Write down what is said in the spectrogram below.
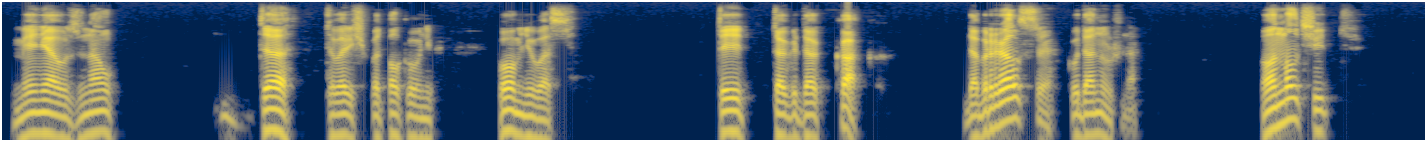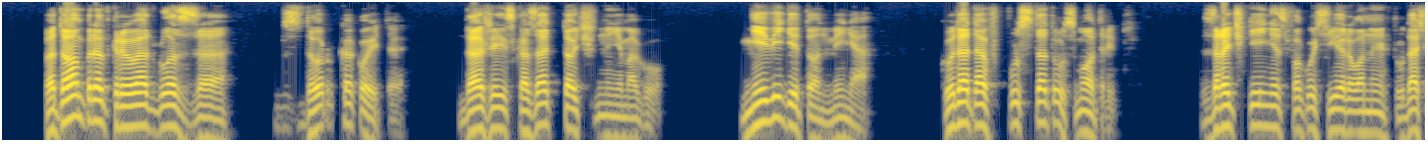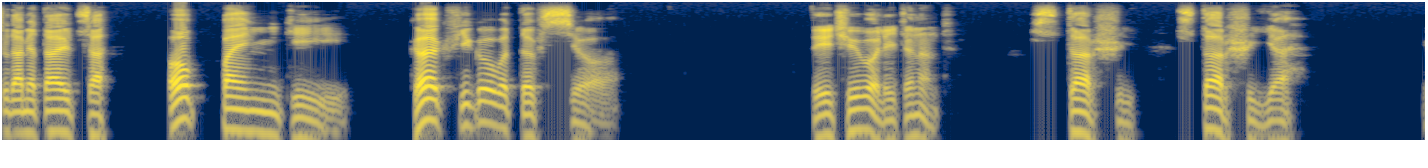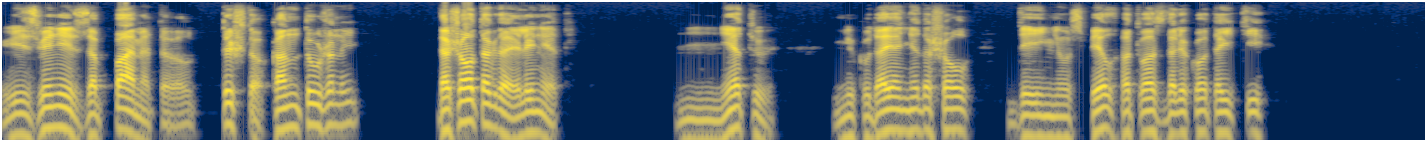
Меня узнал? Да, товарищ подполковник, помню вас. Ты Тогда как? Добрался, куда нужно? Он молчит. Потом приоткрывает глаза. Вздор какой-то. Даже и сказать точно не могу. Не видит он меня. Куда-то в пустоту смотрит. Зрачки не сфокусированы, туда-сюда метаются. Опаньки! Как фигово-то все! — Ты чего, лейтенант? — Старший, старший я. — Извини, запамятовал. Ты что, контуженный? Дошел тогда или нет? — Нет, никуда я не дошел, да и не успел от вас далеко отойти.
